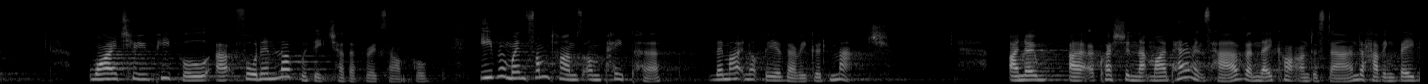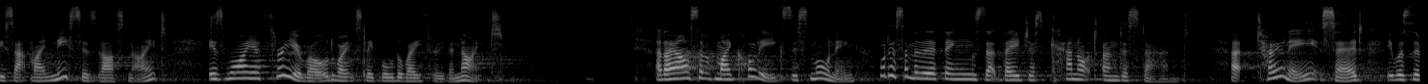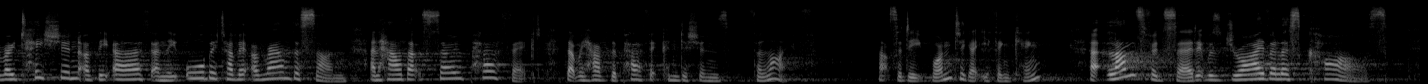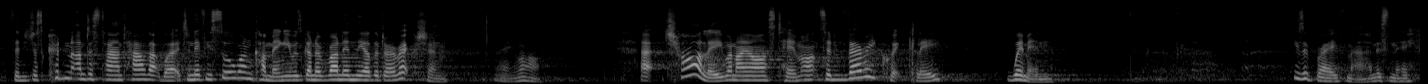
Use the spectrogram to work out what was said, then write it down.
Why two people uh, fall in love with each other, for example, even when sometimes on paper they might not be a very good match. I know uh, a question that my parents have, and they can't understand, having babysat my nieces last night, is why a three year old won't sleep all the way through the night. And I asked some of my colleagues this morning, what are some of the things that they just cannot understand? Uh, Tony said it was the rotation of the earth and the orbit of it around the sun, and how that's so perfect that we have the perfect conditions for life. That's a deep one to get you thinking. Uh, Lansford said it was driverless cars. So he just couldn't understand how that worked, and if he saw one coming, he was going to run in the other direction. There you are. Uh, Charlie, when I asked him, answered very quickly women. He's a brave man, isn't he?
